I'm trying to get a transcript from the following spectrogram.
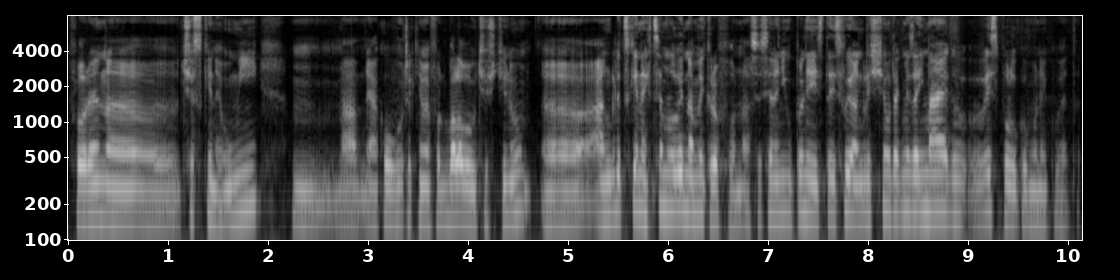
Floren eh, česky neumí, má nějakou, řekněme, fotbalovou češtinu, eh, anglicky nechce mluvit na mikrofon, asi se není úplně jistý svou angličtinou, tak mě zajímá, jak vy spolu komunikujete.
